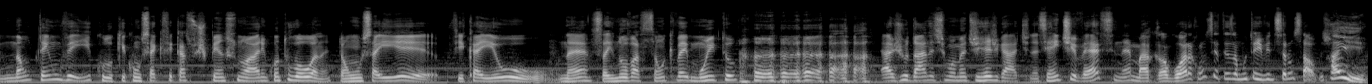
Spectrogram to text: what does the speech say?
não tem um veículo que consegue ficar suspenso no ar enquanto voa, né? Então isso aí fica aí o, né, essa inovação que vai muito ajudar nesse momento de resgate, né? Se a gente tivesse, né, agora com certeza muitas vidas serão salvas. aí,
